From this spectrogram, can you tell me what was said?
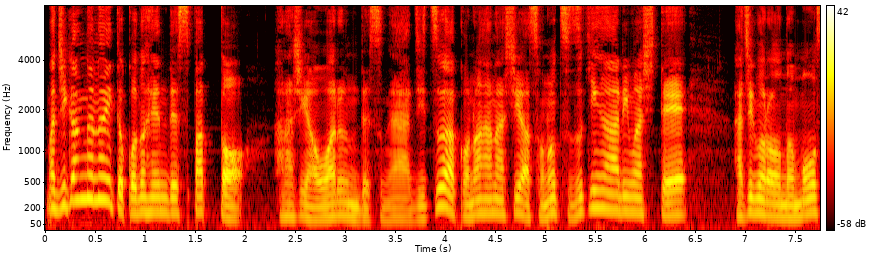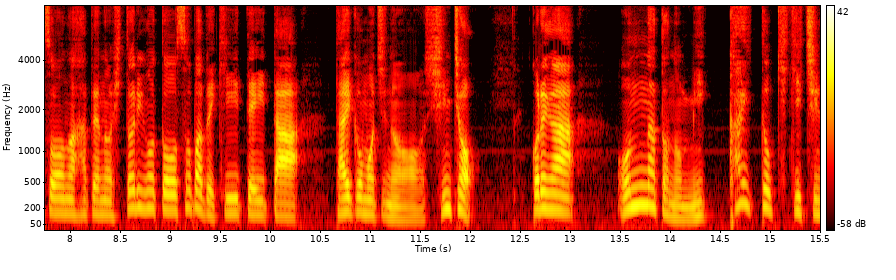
まあ、時間がないとこの辺でスパッと話が終わるんですが実はこの話はその続きがありまして八五郎の妄想の果ての独り言をそばで聞いていた太鼓持ちの身長これが女との密会と聞き違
